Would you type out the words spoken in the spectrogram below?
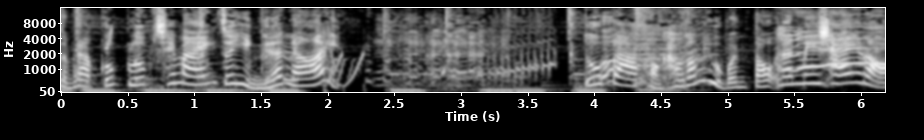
สำหรับกรุ๊ปกรุ๊ปใช่ไหมเจ้าหญิงเนื้อกน้อย ตู้ปลาของเขาต้องอยู่บนโต๊ะนั่นไม่ใช่หรอ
